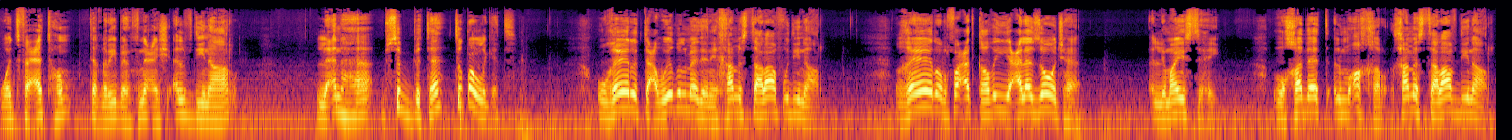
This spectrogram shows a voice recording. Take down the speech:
ودفعتهم تقريبا 12 ألف دينار لأنها بسبته تطلقت. وغير التعويض المدني 5000 دينار. غير رفعت قضية على زوجها اللي ما يستحي وخذت المؤخر 5000 دينار.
